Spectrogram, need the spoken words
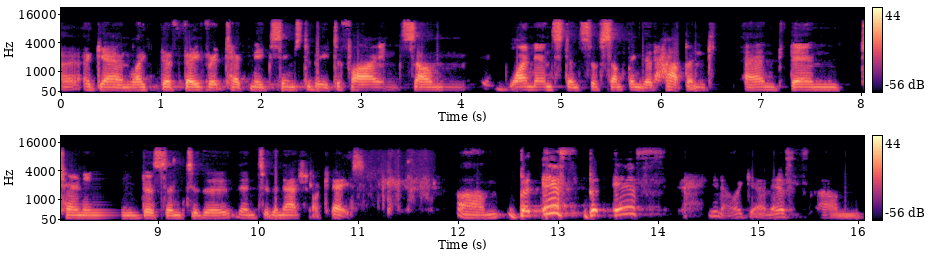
uh, again like the favorite technique seems to be to find some one instance of something that happened and then turning this into the into the national case. Um, but if but if you know again if um,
